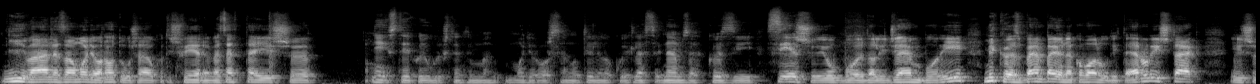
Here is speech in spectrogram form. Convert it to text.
nyilván ez a magyar hatóságokat is félrevezette, és nézték, hogy úristen, már Magyarországon tényleg akkor itt lesz egy nemzetközi szélső jobboldali dzsembori, miközben bejönnek a valódi terroristák, és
